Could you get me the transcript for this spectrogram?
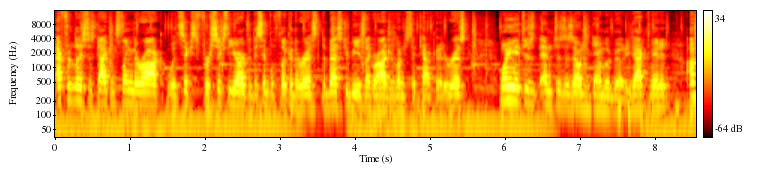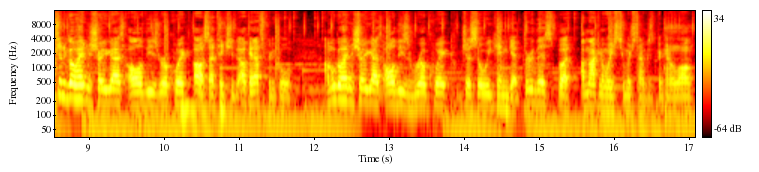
effortless. This guy can sling the rock with six for 60 yards with a simple flick of the wrist. The best QB is like Rodgers learns to calculate a risk. When he enters, enters the zone, his gambler ability is activated. I'm just gonna go ahead and show you guys all of these real quick. Oh, so that takes you. Okay, that's pretty cool. I'm gonna go ahead and show you guys all these real quick just so we can get through this, but I'm not gonna waste too much time because it's been kind of long.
